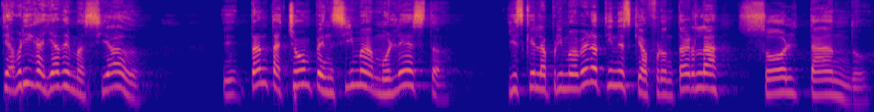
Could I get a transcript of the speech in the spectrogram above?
te abriga ya demasiado. Tanta chompa encima molesta. Y es que la primavera tienes que afrontarla soltando.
